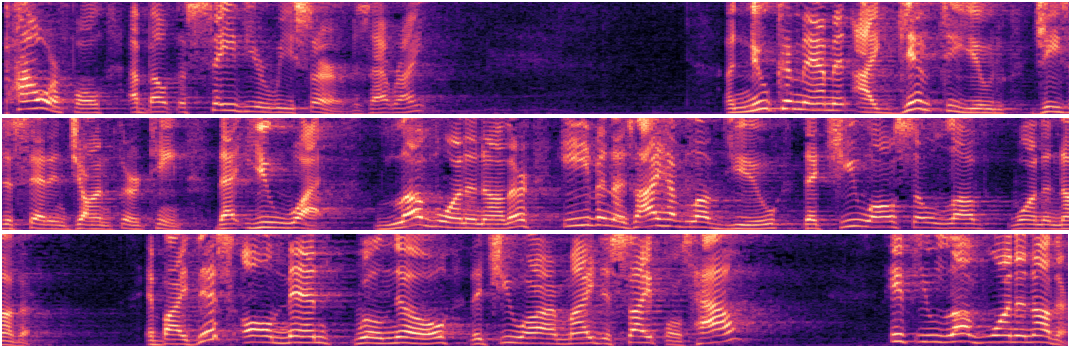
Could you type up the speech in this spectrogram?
powerful about the Savior we serve. Is that right? A new commandment I give to you, Jesus said in John 13, that you what? Love one another, even as I have loved you, that you also love one another. And by this all men will know that you are my disciples. How? If you love one another.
